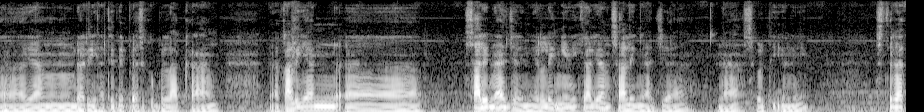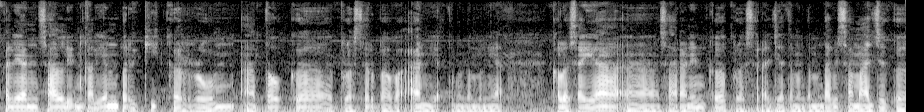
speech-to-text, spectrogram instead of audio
uh, yang dari HTTPS ke belakang nah kalian uh, salin aja ini link ini kalian salin aja. Nah seperti ini. Setelah kalian salin kalian pergi ke room atau ke browser bawaan ya teman-teman ya. Kalau saya uh, saranin ke browser aja teman-teman. Tapi sama aja ke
